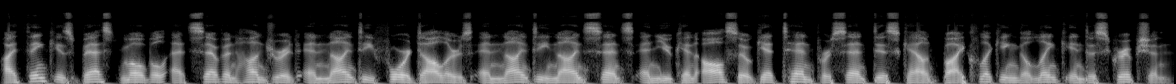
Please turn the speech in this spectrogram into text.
I think is best mobile at $794.99 and you can also get 10% discount by clicking the link in description.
